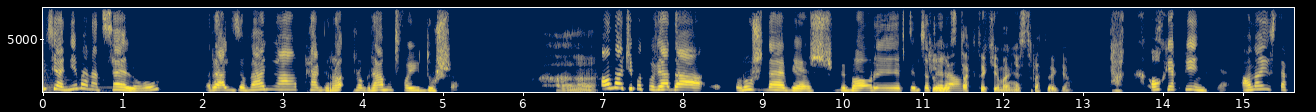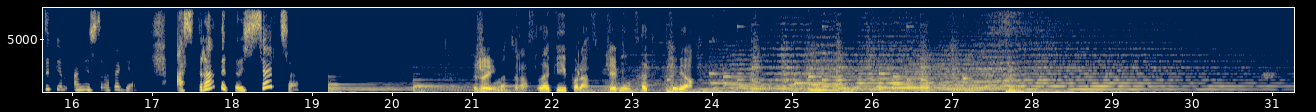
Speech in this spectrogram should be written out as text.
intuicja nie ma na celu realizowania programu twojej duszy. A, Ona ci podpowiada różne, wiesz, wybory w tym, co czyli ty jest taktykiem, a nie strategiem. Tak. Och, jak pięknie. Ona jest taktykiem, a nie strategiem. A strateg to jest serce. Żyjmy coraz lepiej po raz 909.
